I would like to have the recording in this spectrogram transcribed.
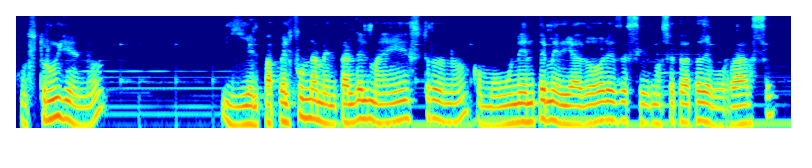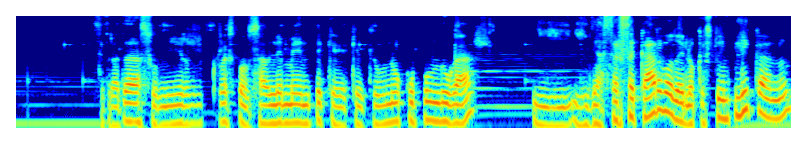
construye, ¿no? Y el papel fundamental del maestro, ¿no? Como un ente mediador, es decir, no se trata de borrarse, se trata de asumir responsablemente que, que, uno ocupa un lugar y, y de hacerse cargo de lo que esto implica, ¿no?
